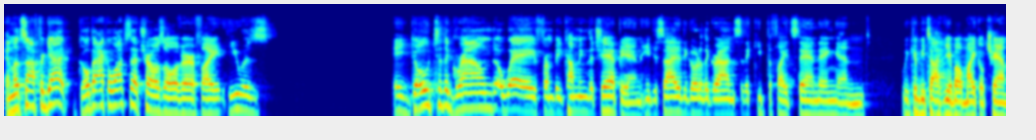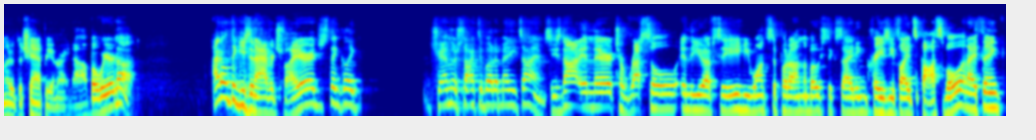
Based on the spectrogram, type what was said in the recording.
and let's not forget, go back and watch that Charles Oliveira fight. He was a go to the ground away from becoming the champion. He decided to go to the ground so to keep the fight standing and we could be talking about Michael Chandler, the champion, right now, but we are not. I don't think he's an average fighter. I just think like Chandler's talked about it many times. He's not in there to wrestle in the UFC. He wants to put on the most exciting, crazy fights possible. And I think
